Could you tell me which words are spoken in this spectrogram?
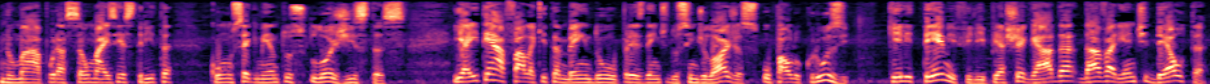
numa apuração mais restrita com os segmentos lojistas. E aí tem a fala aqui também do presidente do Cindy Lojas, o Paulo Cruz, que ele teme, Felipe, a chegada da variante Delta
